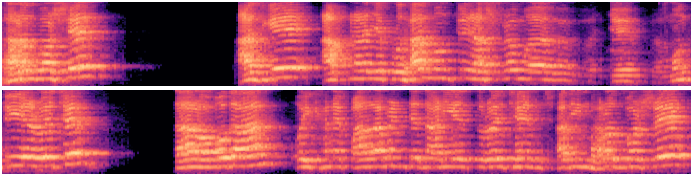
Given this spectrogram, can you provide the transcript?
ভারতবর্ষের আজকে আপনারা যে প্রধানমন্ত্রী রাষ্ট্র যে মন্ত্রী রয়েছেন, তার অবদান ওইখানে পার্লামেন্টে দাঁড়িয়ে রয়েছেন স্বাধীন ভারতবর্ষে,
